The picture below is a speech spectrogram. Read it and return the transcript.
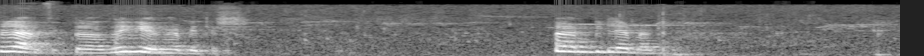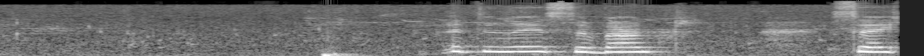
Birazcık da olsa gülünebilir. Ben bilemedim. Hadi neyse ben şey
